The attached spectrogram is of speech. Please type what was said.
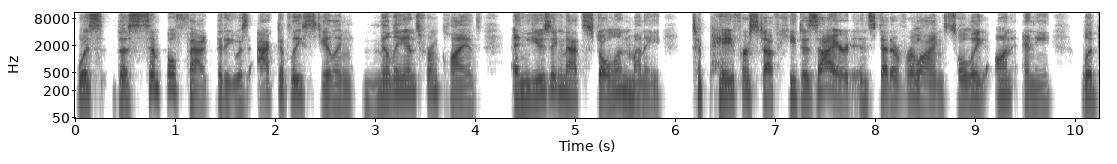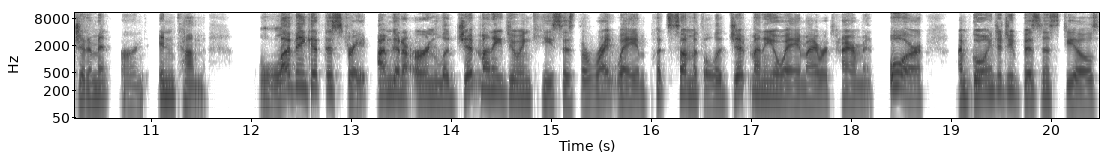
was the simple fact that he was actively stealing millions from clients and using that stolen money to pay for stuff he desired instead of relying solely on any legitimate earned income. Let me get this straight. I'm going to earn legit money doing cases the right way and put some of the legit money away in my retirement. Or I'm going to do business deals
